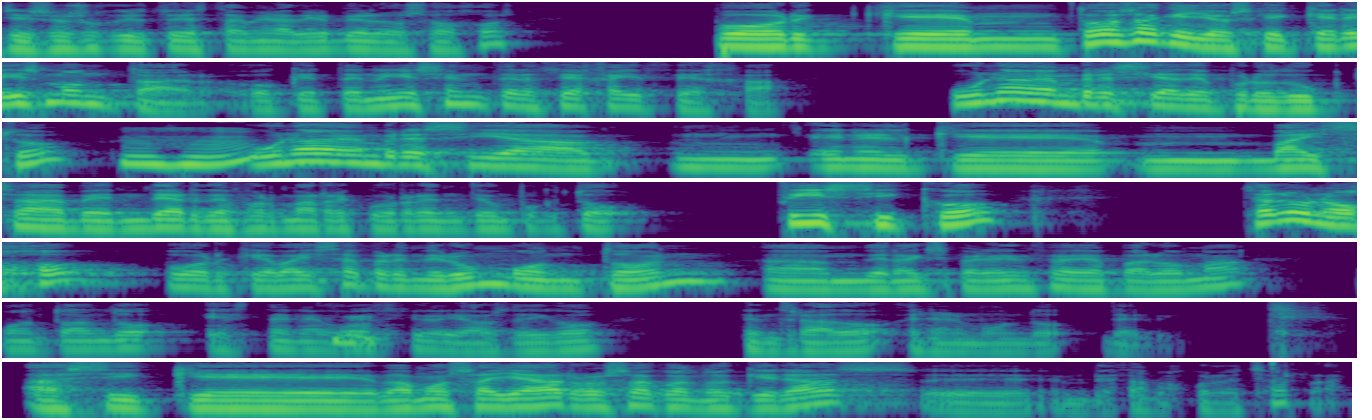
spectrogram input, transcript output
si sois suscriptores también abrid bien los ojos, porque mm, todos aquellos que queréis montar o que tenéis entre ceja y ceja una membresía de producto, una membresía mm, en el que mm, vais a vender de forma recurrente un producto físico, echadle un ojo porque vais a aprender un montón de la experiencia de Paloma montando este negocio, ya os digo, centrado en el mundo del vino. Así que vamos allá, Rosa, cuando quieras, eh, empezamos con la charla.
